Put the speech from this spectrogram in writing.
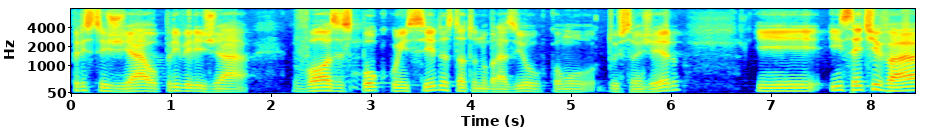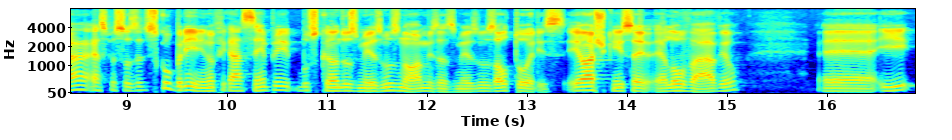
prestigiar ou privilegiar vozes pouco conhecidas, tanto no Brasil como do estrangeiro, e incentivar as pessoas a descobrirem, não ficar sempre buscando os mesmos nomes, os mesmos autores. Eu acho que isso é, é louvável é, e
